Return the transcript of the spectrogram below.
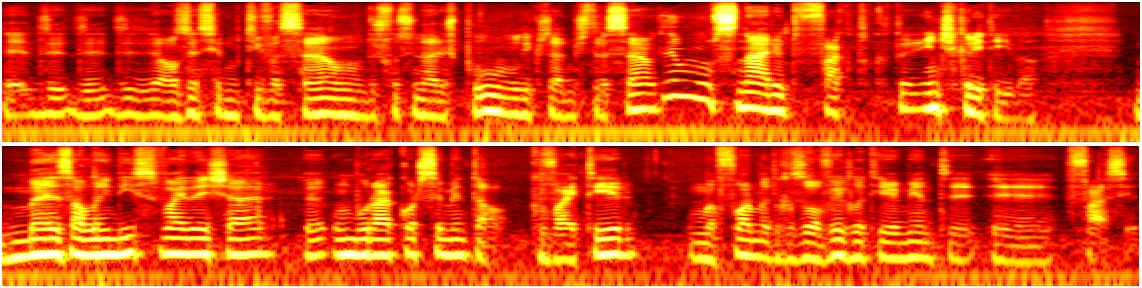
eh, de, de- de ausência de motivação dos funcionários públicos, da administração. Dizer, um cenário, de facto, que- indescritível. Mas, além disso, vai deixar eh, um buraco orçamental que vai ter uma forma de resolver relativamente eh, fácil.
